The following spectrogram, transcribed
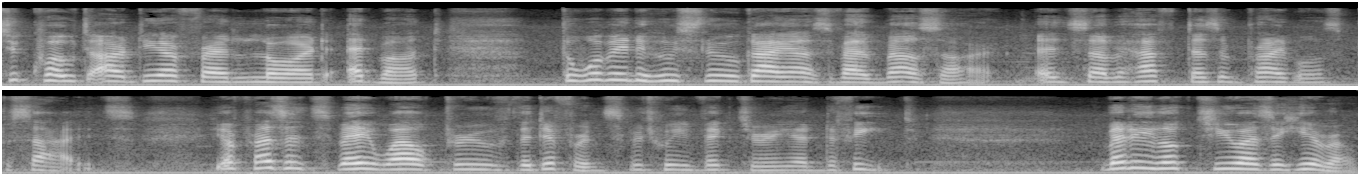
to quote our dear friend Lord Edmont, the woman who slew Gaius van Baelsar, and some half dozen primals besides. Your presence may well prove the difference between victory and defeat. Many look to you as a hero,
